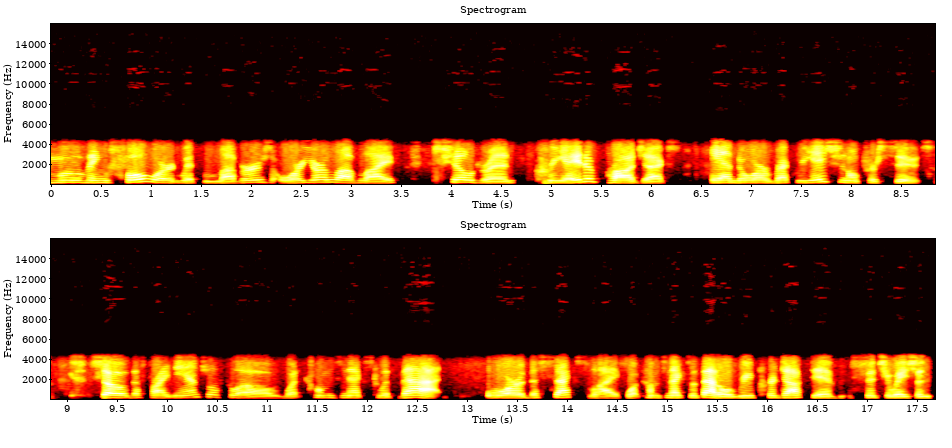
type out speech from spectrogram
moving forward with lovers or your love life, children, creative projects, and or recreational pursuits. So the financial flow, what comes next with that? Or the sex life, what comes next with that, or reproductive situations,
